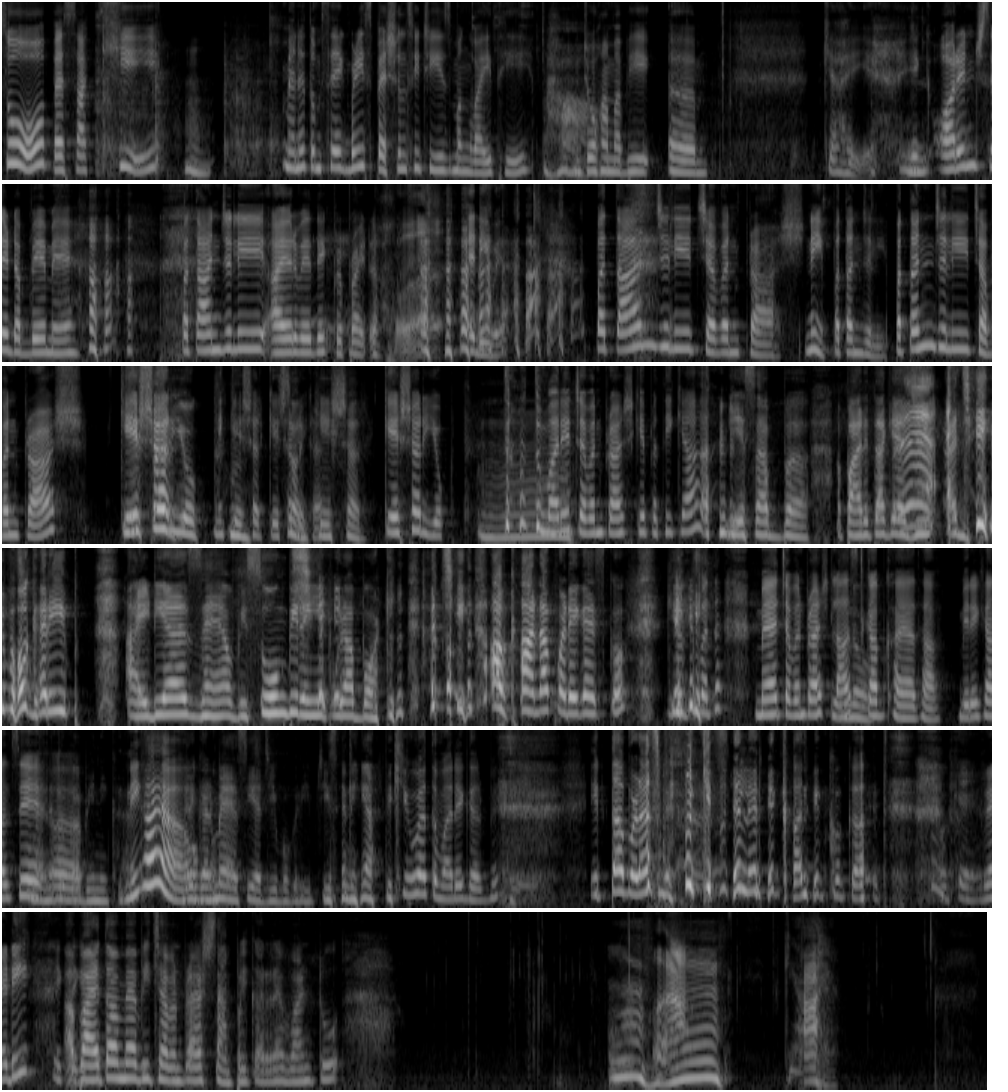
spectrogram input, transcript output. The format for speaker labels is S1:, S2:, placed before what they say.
S1: सो बैसाखी मैंने तुमसे एक बड़ी स्पेशल सी चीज़ मंगवाई थी
S2: हाँ।
S1: जो हम अभी अ, क्या है ये एक ऑरेंज से डब्बे में पतंजलि आयुर्वेदिक प्रोप्राइटर एनीवे पतंजलि च्यवनप्राश नहीं पतंजलि पतंजलि च्यवनप्राश
S2: केसर युक्त।
S1: नहीं लिखा है।
S2: केसर
S1: केसर युक्त। तो तुम्हारे च्यवनप्राश के प्रति क्या?
S2: ये सब अपारिता के अजीब अजीब और गरीब आइडियाज़ हैं। अभी सूंघ भी रही है पूरा बॉटल अच्छी अब खाना पड़ेगा इसको
S1: क्योंकि पता मैं च्यवनप्राश लास्ट कब खाया था? मेरे ख्याल से
S2: मैंने तो कभी नहीं खाया।
S1: नहीं खाया?
S2: मेरे घर में ऐसी अजीब और गरीब चीज़ें नहीं आती।
S1: क्यों है तुम्हारे घर में? इतना बड़ा स्पून किसने लेने खाने को कहा
S2: ओके रेडी
S1: second.
S2: अपारिता और मैं अभी च्यवनप्राश सैंपल कर रहे हैं. वन टू हम्म, क्या है?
